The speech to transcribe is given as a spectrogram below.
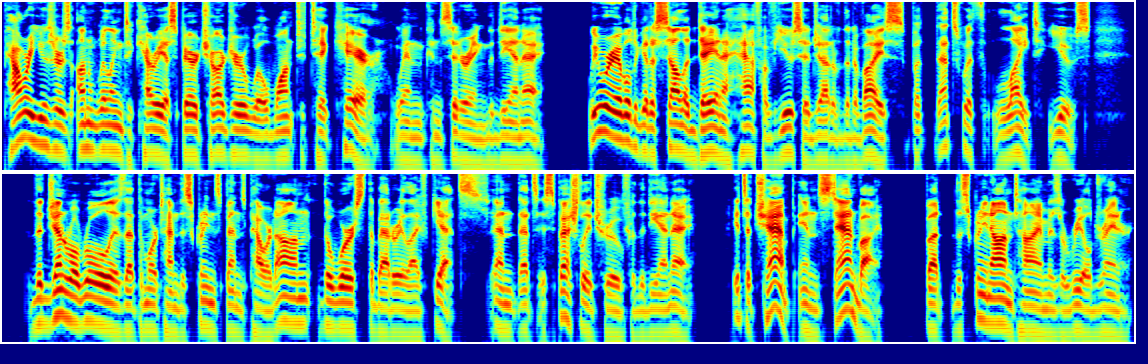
power users unwilling to carry a spare charger will want to take care when considering the DNA. We were able to get a solid day and a half of usage out of the device, but that's with light use. The general rule is that the more time the screen spends powered on, the worse the battery life gets, and that's especially true for the DNA. It's a champ in standby, but the screen on time is a real drainer.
